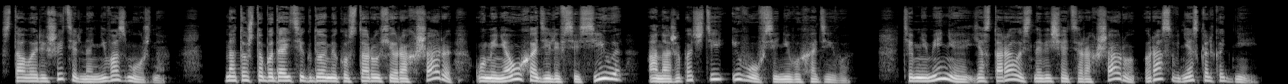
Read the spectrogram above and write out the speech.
стало решительно невозможно. На то, чтобы дойти к домику старухи Рахшары, у меня уходили все силы, она же почти и вовсе не выходила. Тем не менее, я старалась навещать Рахшару раз в несколько дней.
